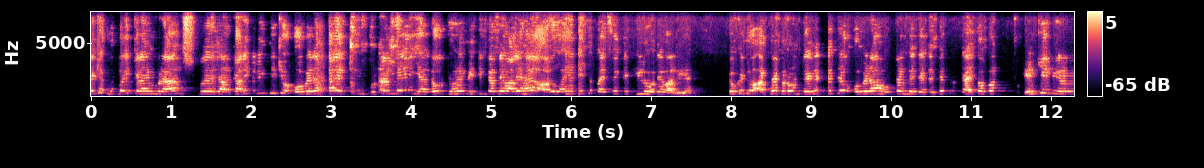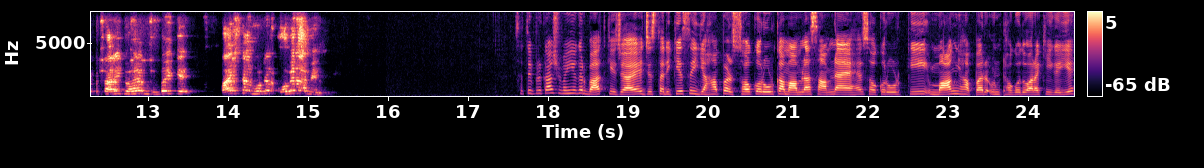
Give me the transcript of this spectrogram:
देखिए मुंबई क्राइम ब्रांच को जानकारी मिली थी कि ओबेरा एक होटल में यह लोग जो है मीटिंग करने वाले हैं और वहीं से पैसे की डील होने वाली है। क्योंकि जो अठारह करोड़ देने थे ओबेरा होटल में देने थे तो ज़ाहिर तौर पर इनकी गिरफ्तारी जो है मुंबई के फाइव स्टार होटल ओबेरा में सत्यप्रकाश वहीं अगर बात की जाए जिस तरीके से यहाँ पर सौ करोड़ का मामला सामने आया है सौ करोड़ की मांग यहाँ पर उन ठगों द्वारा की गई है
